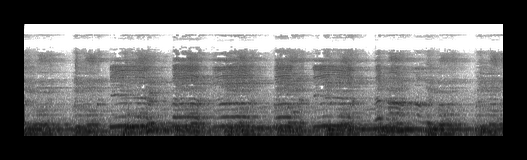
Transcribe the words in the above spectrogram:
Thank you.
